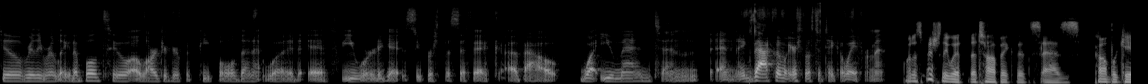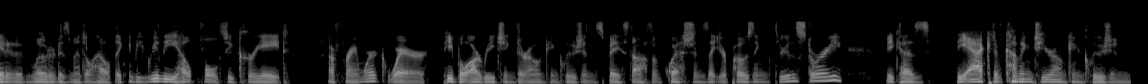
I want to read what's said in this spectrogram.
feel really relatable to a larger group of people than it would if you were to get super specific about what you meant and and exactly what you're supposed to take away from it. Well, especially with a topic that's as complicated and loaded as mental health, it can be really helpful to create a framework where people are reaching their own conclusions based off of questions that you're posing through the story because the act of coming to your own conclusion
